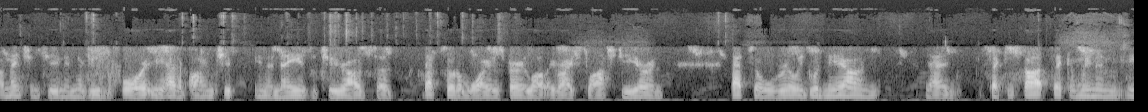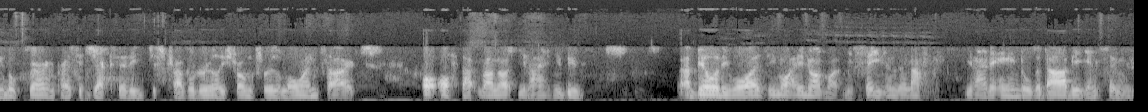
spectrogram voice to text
I mentioned to you in an interview before he had a bone chip in the knee as a two-year-old, so that's sort of why he was very lightly raced last year, and that's all really good now. And you know, second start, second win, and he looked very impressive. Jack said he just travelled really strong through the line, so off that run, you know, he'd be ability-wise, he might he might, might be seasoned enough you know, to handle the derby against some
